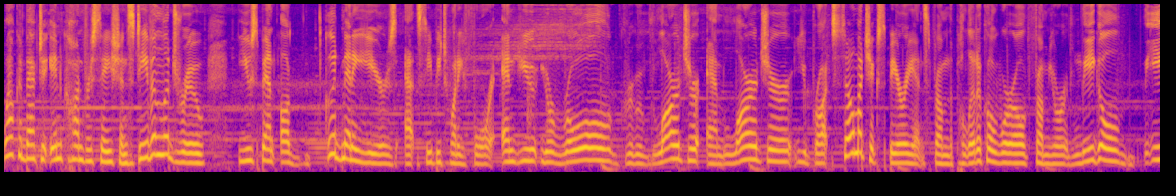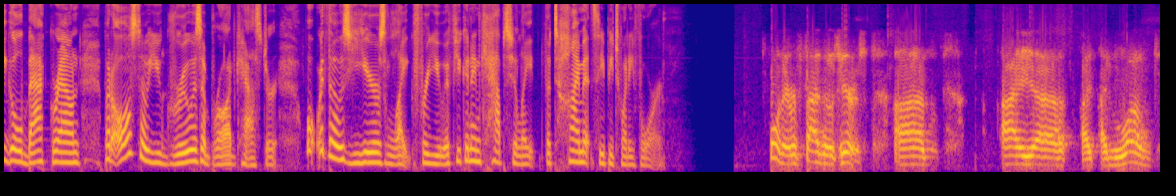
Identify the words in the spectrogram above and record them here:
Welcome back to In Conversation. Stephen LeDrew, you spent a good many years at CP24 and you your role grew larger and larger. You brought so much experience from the political world, from your legal legal background, but also you grew as a broadcaster. What were those years like for you if you can encapsulate the time at CP24? Oh, they were fabulous years. Um, I, uh, I, I loved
